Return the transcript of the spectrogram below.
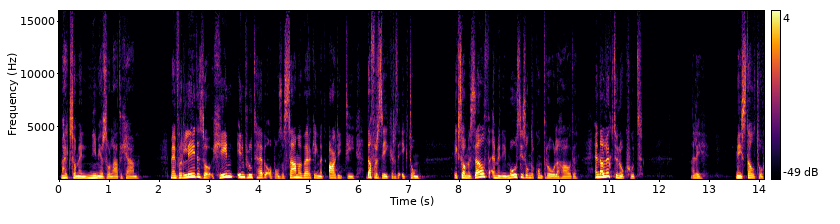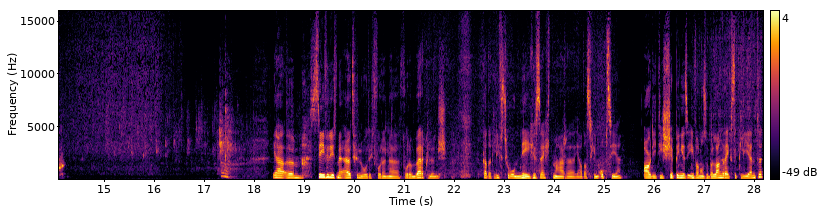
maar ik zou mij niet meer zo laten gaan. Mijn verleden zou geen invloed hebben op onze samenwerking met RDT, dat verzekerde ik Tom. Ik zou mezelf en mijn emoties onder controle houden. En dat lukte ook goed. Allee, meestal toch. Ja, um, Steven heeft mij uitgenodigd voor een, uh, voor een werklunch. Ik had het liefst gewoon nee gezegd, maar uh, ja, dat is geen optie. Hè. RDT Shipping is een van onze belangrijkste cliënten.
